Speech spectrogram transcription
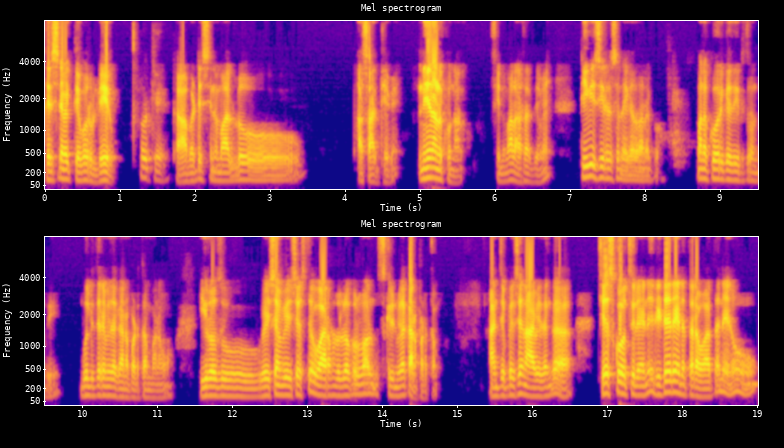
తెలిసిన వ్యక్తి ఎవరు లేరు. ఓకే. కాబట్టి సినిమాల్లో అసాధ్యమే. నేను అనుకున్నాను సినిమాలు అసాధ్యమే. టీవీ సీరియల్స్ ఉన్నాయి కదా మనకు. మన కోరిక తీరుతుంది. బుల్లితెర మీద కనపడతాం మనం ఈరోజు వేషం వేసేస్తే వారం రోజుల లోపల మనం స్క్రీన్ మీద కనపడతాం. అని చెప్పేసి నా విధంగా చేసుకోవచ్చులే అని రిటైర్ అయిన తర్వాత నేను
